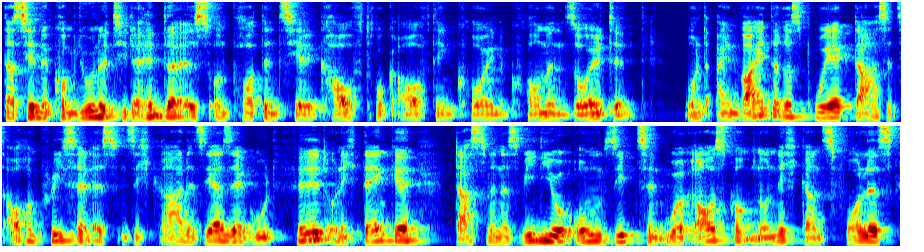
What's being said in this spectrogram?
dass hier eine Community dahinter ist und potenziell Kaufdruck auf den Coin kommen sollte. Und ein weiteres Projekt, da es jetzt auch im Presale ist und sich gerade sehr, sehr gut füllt und ich denke, dass wenn das Video um 17 Uhr rauskommt, noch nicht ganz voll ist,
